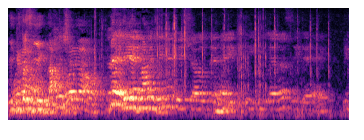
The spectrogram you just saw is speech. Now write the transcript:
He- Because he acknowledged One it. hour. Yeah, he acknowledged it. then it showed that, hey, he, he let us see that, hey, you,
